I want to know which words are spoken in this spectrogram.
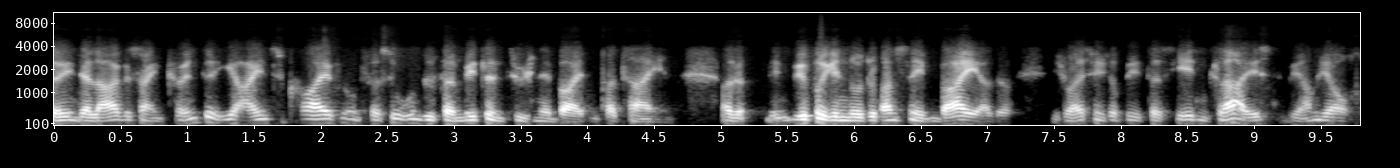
äh, in der Lage sein könnte, hier einzugreifen und versuchen zu vermitteln zwischen den beiden Parteien. Also im Übrigen nur so ganz nebenbei. Also ich weiß nicht, ob das jedem klar ist. Wir haben ja auch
